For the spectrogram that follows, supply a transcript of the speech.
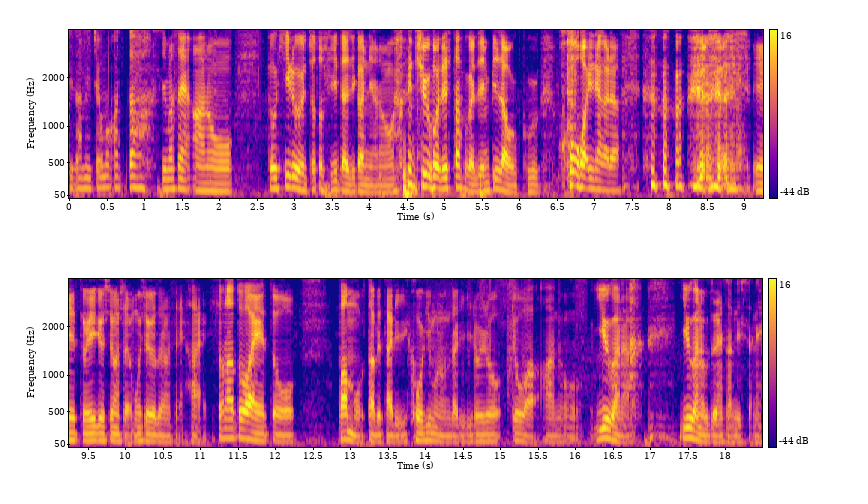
ピザめっちゃうまかった。すいません。あの今日昼ちょっと過ぎた時間にあの 厨房でスタッフが全ピザを食う頬張りながら。えっと営業してました。申し訳ございません。はい。その後はえっ、ー、とパンも食べたりコーヒーも飲んだりいろいろ今日はあの優雅な優雅なうどん屋さんでしたね。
